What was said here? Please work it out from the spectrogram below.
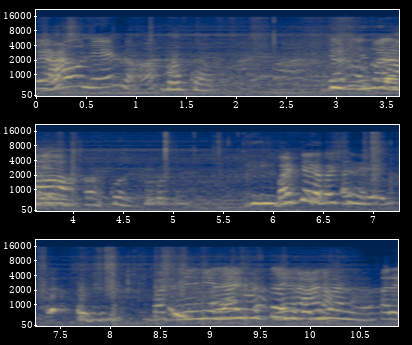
బయట అరే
